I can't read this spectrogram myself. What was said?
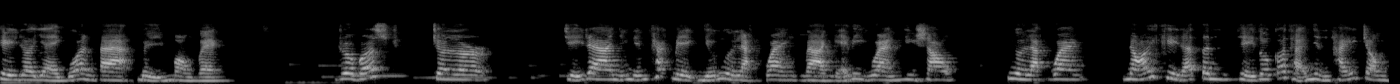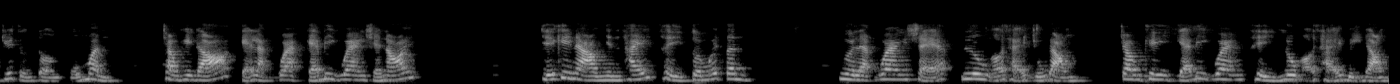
khi đôi giày của anh ta bị mòn vẹt. Robert Chandler chỉ ra những điểm khác biệt giữa người lạc quan và kẻ bi quan như sau. Người lạc quan nói khi đã tin thì tôi có thể nhìn thấy trong trí tưởng tượng của mình trong khi đó, kẻ lạc quan, kẻ bi quan sẽ nói, chỉ khi nào nhìn thấy thì tôi mới tin. Người lạc quan sẽ luôn ở thể chủ động, trong khi kẻ bi quan thì luôn ở thể bị động.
